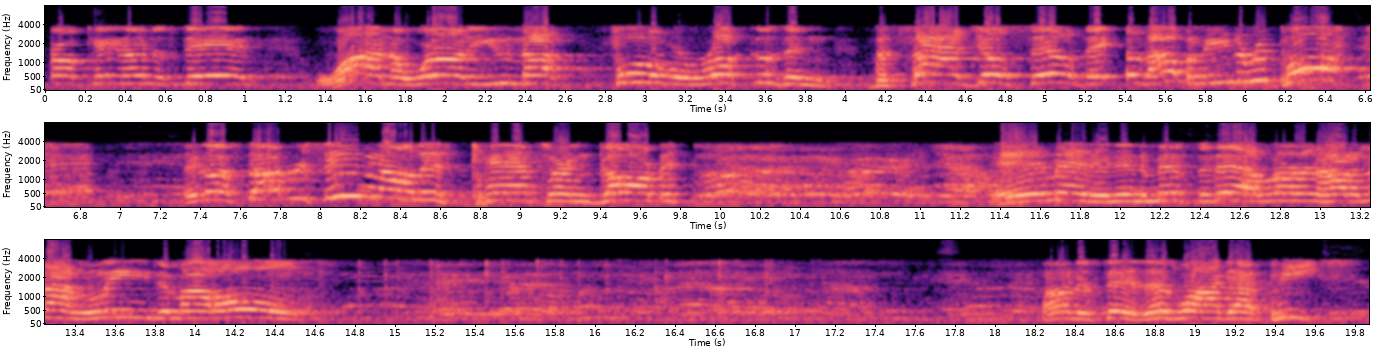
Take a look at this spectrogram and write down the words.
Girl can't understand why in the world are you not full of a ruckus and beside yourself because I believe the report. They're going to start receiving all this cancer and garbage. Amen. And in the midst of that, I learned how to not lean to my own. I understand. That's why I got peace.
